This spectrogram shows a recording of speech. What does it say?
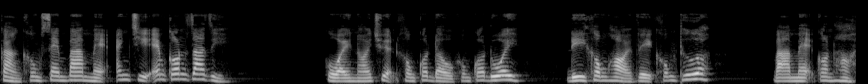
càng không xem ba mẹ anh chị em con ra gì. Cô ấy nói chuyện không có đầu không có đuôi, đi không hỏi về không thưa. Ba mẹ con hỏi,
